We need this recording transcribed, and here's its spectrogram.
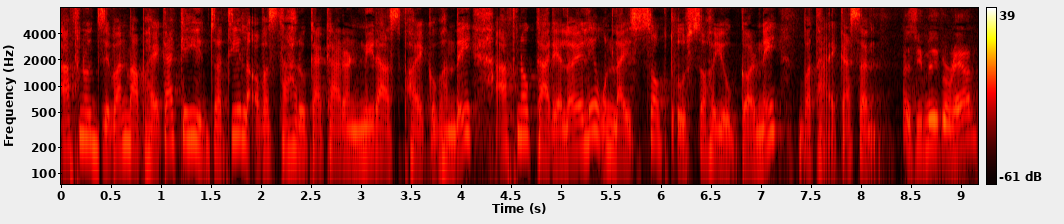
आफ्नो जीवनमा भएका केही जटिल अवस्थाहरूका कारण निराश भएको भन्दै आफ्नो कार्यालयले उनलाई सक्दो सहयोग गर्ने बताएका छन्। As you move around,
